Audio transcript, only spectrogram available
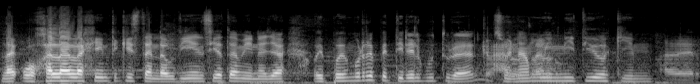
la- ojalá la gente que está en la audiencia también allá. Hoy podemos repetir el gutural. Claro, suena muy nítido aquí en. A ver.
